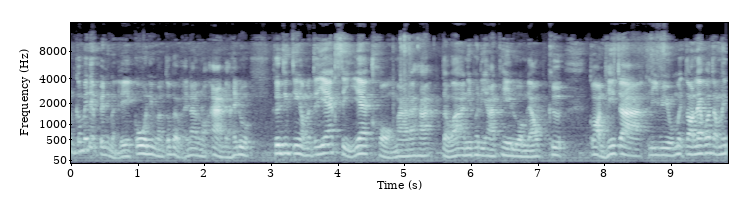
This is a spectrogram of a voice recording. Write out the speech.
มันก็ไม่ได้เป็นเหมือนเลโก้นี่มันก็แบบไอ้นั่นเนาะอ่านเดี๋ยวให้ดู คือจริงๆอะมันจะแยกสีแยกของมานะคะแต่ว่าอันนี้พอดีอาร์ตเทรวมแล้วคือก่อนที่จะรีวิวตอนแรกว่าจะไม่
